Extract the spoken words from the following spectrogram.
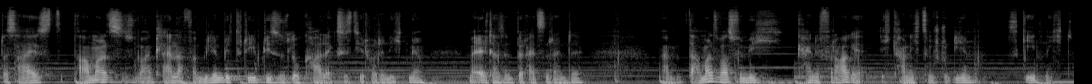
das heißt, damals es war ein kleiner Familienbetrieb, dieses Lokal existiert heute nicht mehr. Meine Eltern sind bereits in Rente. Ähm, damals war es für mich keine Frage, ich kann nicht zum Studieren. Es geht nicht.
